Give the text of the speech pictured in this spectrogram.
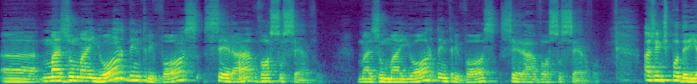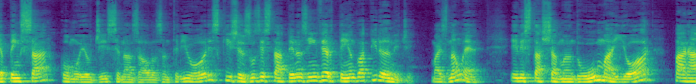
uh, Mas o maior dentre vós será vosso servo, mas o maior dentre vós será vosso servo. A gente poderia pensar, como eu disse nas aulas anteriores, que Jesus está apenas invertendo a pirâmide, mas não é ele está chamando o maior para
